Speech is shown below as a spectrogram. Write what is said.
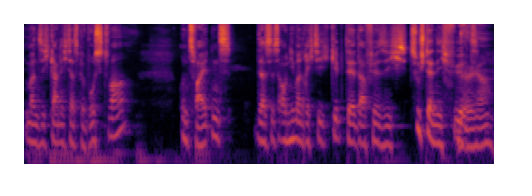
man sich gar nicht das bewusst war und zweitens, dass es auch niemand richtig gibt, der dafür sich zuständig fühlt. Ja, ja.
